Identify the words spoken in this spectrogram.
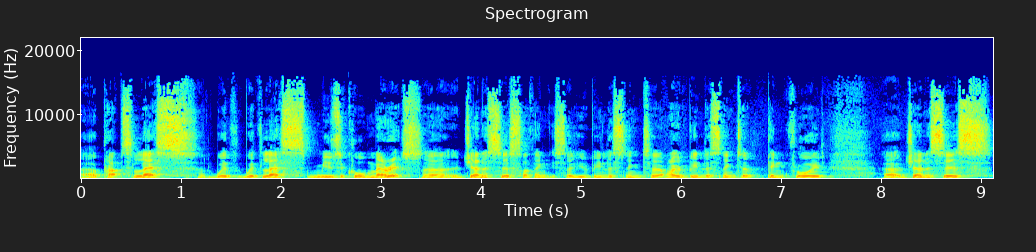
uh, perhaps less with with less musical merit. Uh, Genesis, I think. So you've been listening to. I've been listening to Pink Floyd, uh, Genesis.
